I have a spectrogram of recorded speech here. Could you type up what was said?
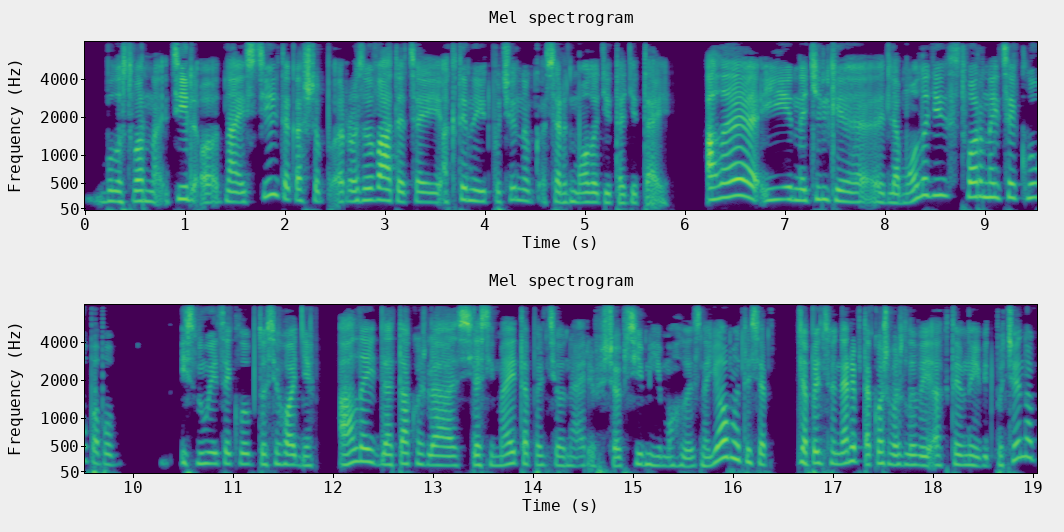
було створена ціль, одна із ціль, така, щоб розвивати цей активний відпочинок серед молоді та дітей. Але і не тільки для молоді створений цей клуб, або існує цей клуб до сьогодні, але й для також для, для сімей та пенсіонерів, щоб сім'ї могли знайомитися, для пенсіонерів також важливий активний відпочинок.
